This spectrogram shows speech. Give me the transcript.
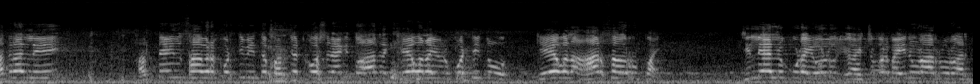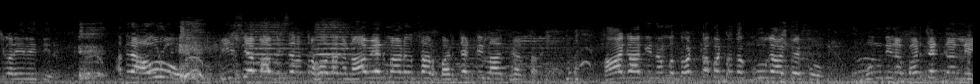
ಅದರಲ್ಲಿ ಹದಿನೈದು ಸಾವಿರ ಕೊಡ್ತೀವಿ ಅಂತ ಬಜೆಟ್ ಘೋಷಣೆ ಆಗಿತ್ತು, ಆದರೆ ಕೇವಲ ಇವರು ಕೊಟ್ಟಿದ್ದು ಕೇವಲ ಆರು ಸಾವಿರ ರೂಪಾಯಿ. ಜಿಲ್ಲೆಯಲ್ಲೂ ಕೂಡ ಏಳು, ಹೆಚ್ಚು ಕಡಿಮೆ ಐನೂರು, ಆರುನೂರು ಅರ್ಜಿಗಳು ಈ ರೀತಿ ಇದೆ. ಆದರೆ ಅವರು ಬಿ ಸಿ ಎಂ ಆಫೀಸರ್ ಹತ್ರ ಹೋದಾಗ ನಾವೇನ್ ಮಾಡೋದು ಸರ್? ಬಜೆಟ್ ಇಲ್ಲ ಅಂತ ಹೇಳ್ತಾರೆ. ಹಾಗಾಗಿ ನಮ್ಮ ದೊಡ್ಡ ಮಟ್ಟದ ಕೂಗಾಗಬೇಕು ಮುಂದಿನ ಬಜೆಟ್ನಲ್ಲಿ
